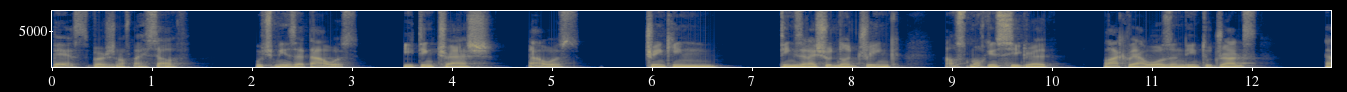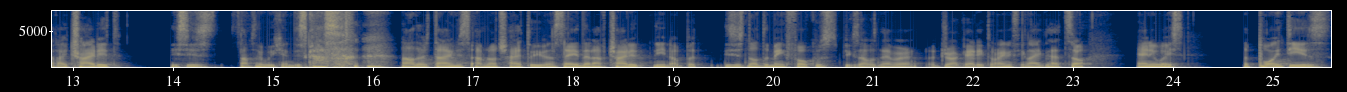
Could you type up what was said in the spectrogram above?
best version of myself, which means that I was eating trash. I was drinking things that I should not drink. I was smoking cigarette. Luckily, I wasn't into drugs. Have I tried it? This is something we can discuss other times. I'm not trying to even say that I've tried it, you know, but this is not the main focus because I was never a drug addict or anything like that. So, anyways, the point is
